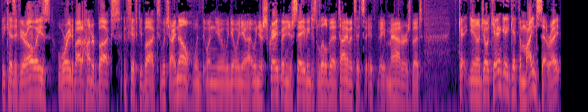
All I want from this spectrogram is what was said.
because if you're always worried about a hundred bucks and fifty bucks, which I know when when you when you when you when you're scraping and you're saving just a little bit of time, it's, it's it, it matters. But you know, Joe, can't get the mindset right.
